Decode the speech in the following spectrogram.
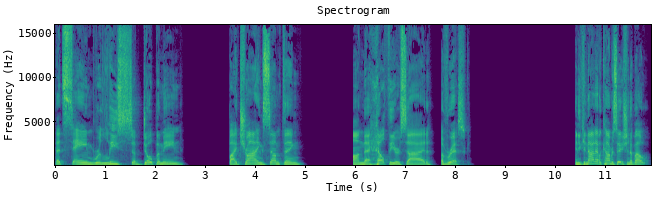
that same release of dopamine by trying something on the healthier side of risk. And you cannot have a conversation about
